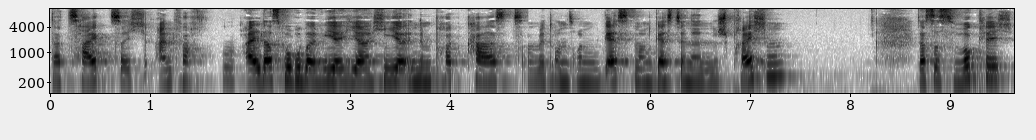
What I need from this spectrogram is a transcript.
Da zeigt sich einfach all das, worüber wir ja hier in dem Podcast mit unseren Gästen und Gästinnen sprechen. Das ist wirklich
